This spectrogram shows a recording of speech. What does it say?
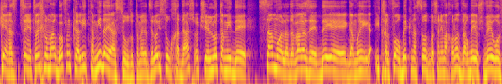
כן, אז צריך, צריך לומר, באופן כללי תמיד היה אסור, זאת אומרת, זה לא איסור חדש, רק שלא תמיד אה, שמו על הדבר הזה, די אה, גם אה, התחלפו הרבה כנסות בשנים האחרונות, והרבה יושבי ראש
